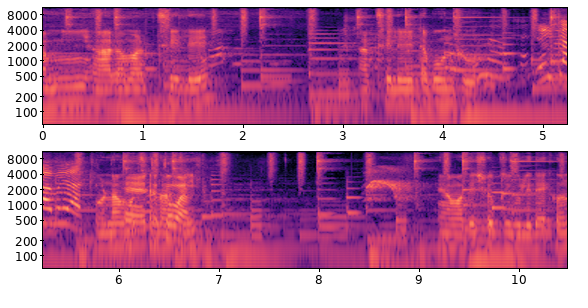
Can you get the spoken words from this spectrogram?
আমি আর আমার ছেলে আর ছেলে এটা বন্ধু। ওর নাম হ্যাঁ, হচ্ছে হ্যাঁ, আমাদের সবজিগুলি দেখুন।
